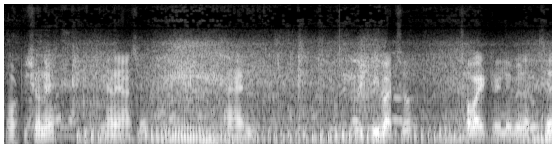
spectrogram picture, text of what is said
আমার পিছনে এখানে আছে। অ্যান্ড দেখতেই পাচ্ছ, সবাই ট্রেলে বেরোচ্ছে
